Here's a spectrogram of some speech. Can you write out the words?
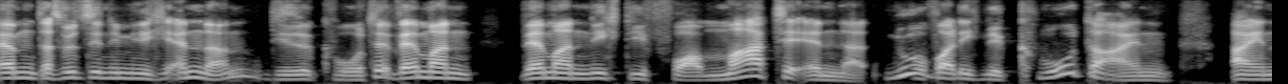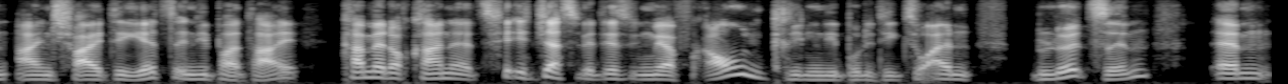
Ähm, das wird sich nämlich nicht ändern, diese Quote, wenn man, wenn man nicht die Formate ändert. Nur weil ich eine Quote ein, ein, einschalte jetzt in die Partei, kann mir doch keiner erzählen, dass wir deswegen mehr Frauen kriegen in die Politik. So ein Blödsinn. Ähm,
